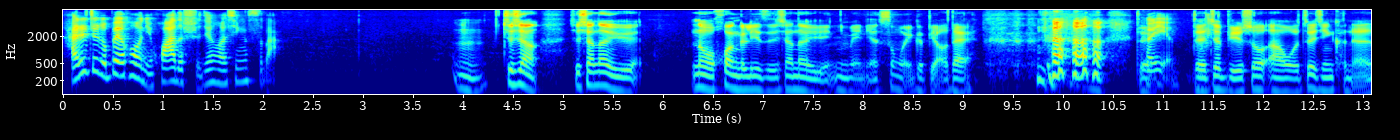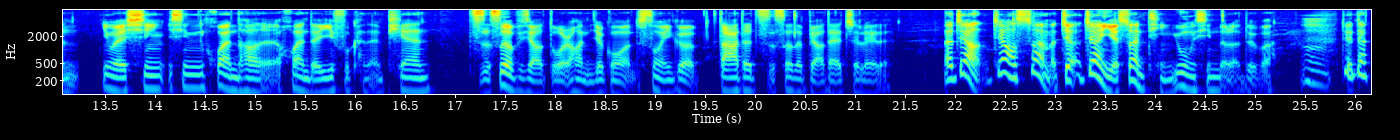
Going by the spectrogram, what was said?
还是这个背后你花的时间和心思吧。嗯，就像就相当于，那我换个例子，就相当于你每年送我一个表带。对可以，对，就比如说啊，我最近可能因为新新换到的换的衣服可能偏紫色比较多，然后你就给我送一个搭的紫色的表带之类的。那这样这样算吧，这样这样也算挺用心的了，对吧？嗯，对，但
